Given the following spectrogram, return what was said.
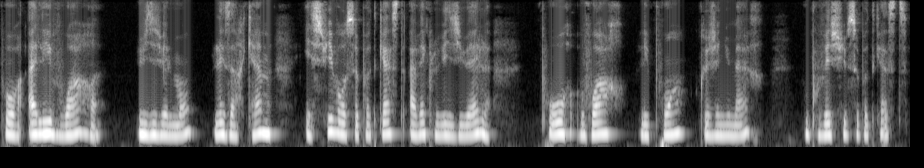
pour aller voir visuellement les arcanes et suivre ce podcast avec le visuel pour voir les points que j'énumère. Vous pouvez suivre ce podcast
